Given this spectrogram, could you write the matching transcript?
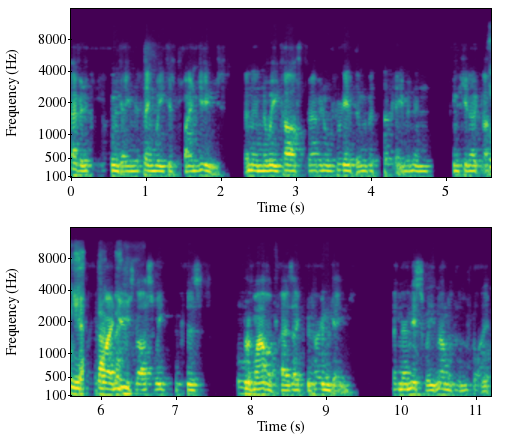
having a home game the same week as Bryan Hughes, and then the week after having all three of them with a game, and then thinking, I yeah, Bryan Hughes last week because all of my other players had good home games, and then this week none of them have got it.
